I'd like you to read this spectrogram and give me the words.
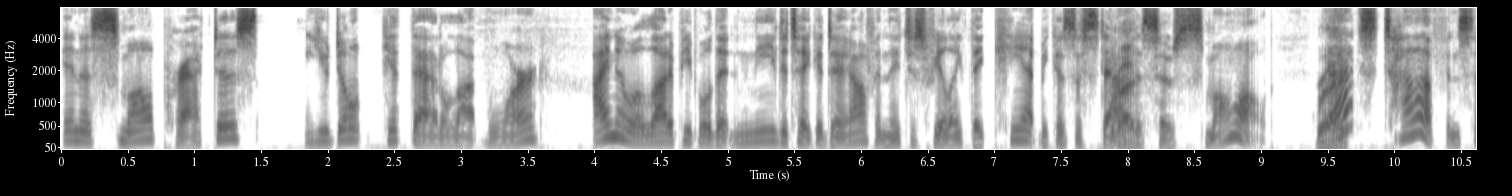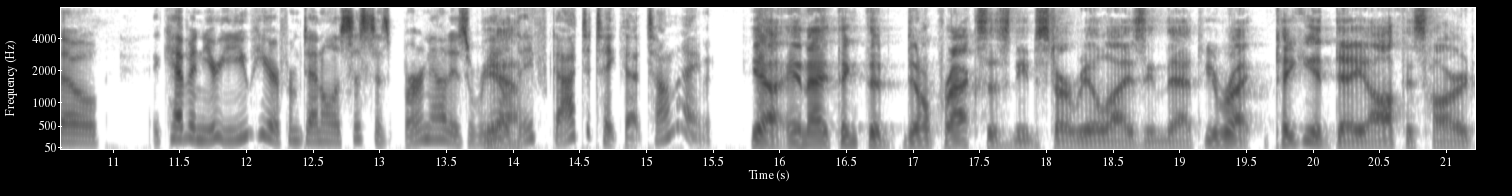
In a small practice, you don't get that a lot more. I know a lot of people that need to take a day off and they just feel like they can't because the staff right. is so small. Right. That's tough. And so, Kevin, you you hear from dental assistants, burnout is real. Yeah. They've got to take that time. Yeah, and I think that dental practices need to start realizing that you're right. Taking a day off is hard,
